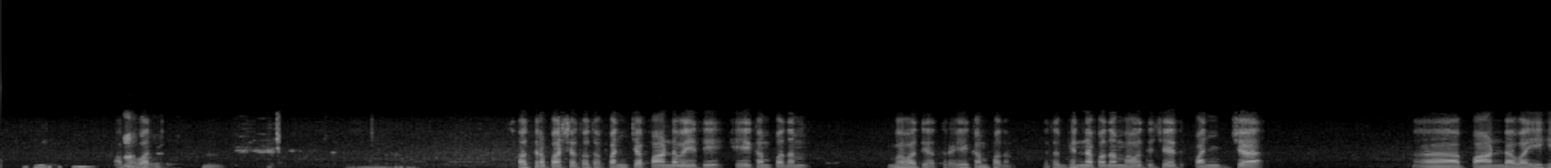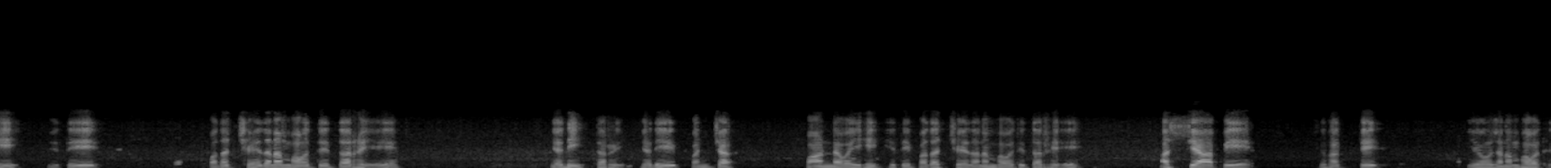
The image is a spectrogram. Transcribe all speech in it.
अभवत्। अत्र पश्यतु अत्र पञ्चपाण्डव इति एकं पदं भवति अत्र एकं पदं यत् भिन्नपदं भवति चेत् पञ्च पाण्डवैः इति पदच्छेदनं भवति तर्हि यदि तर्हि यदि पञ्च पाण्डवैः इति पदच्छेदनं भवति तर्हि अस्यापि विभक्तियोजनं भवति।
